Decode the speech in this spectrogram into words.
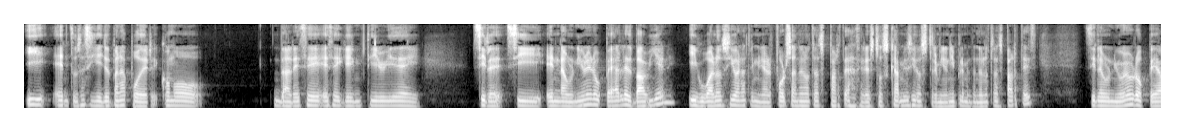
y entonces si ellos van a poder como dar ese, ese game theory de si, le, si en la Unión Europea les va bien, igual o si van a terminar forzando en otras partes a hacer estos cambios y los terminan implementando en otras partes. Si la Unión Europea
